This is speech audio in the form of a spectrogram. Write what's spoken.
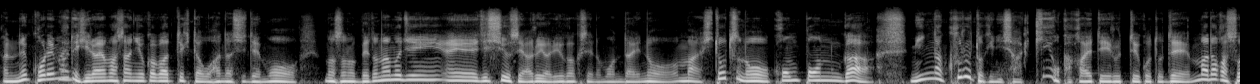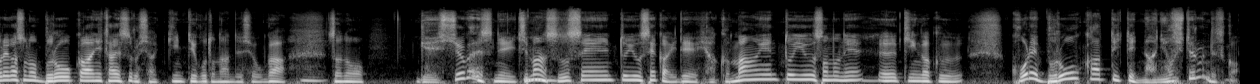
あのね、これまで平山さんに伺ってきたお話でも、まあ、そのベトナム人、えー実習生あるいは留学生の問題の、まあ、一つの根本がみんな来るときに借金を抱えているということで、まあ、だからそれがそのブローカーに対する借金ということなんでしょうが、その月収がですね1万数千円という世界で100万円というそのね、えー金額、これ、ブローカーって一体何をしてるんですか、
